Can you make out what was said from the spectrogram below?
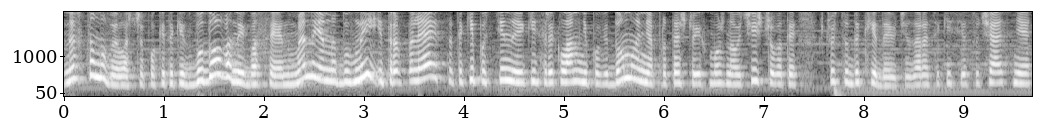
не встановила ще поки такий збудований басейн. У мене є надувний і трапляються такі постійно якісь рекламні повідомлення про те, що їх можна очищувати, щось туди кидаючи. Зараз якісь є сучасні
